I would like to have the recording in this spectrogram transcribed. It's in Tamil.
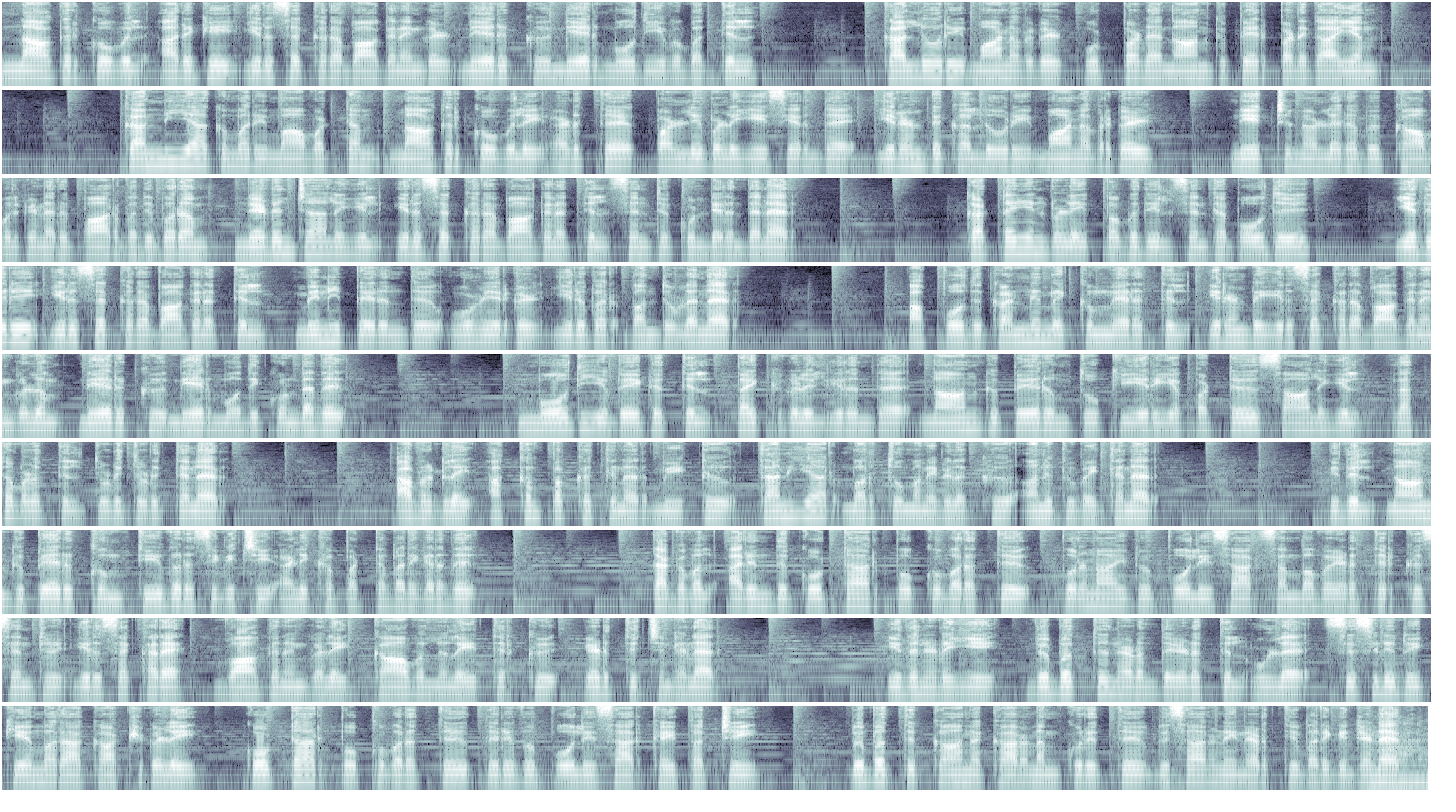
நாகர்கோவில் அருகே இருசக்கர வாகனங்கள் நேருக்கு நேர் மோதிய விபத்தில் கல்லூரி மாணவர்கள் உட்பட நான்கு பேர் படுகாயம். கன்னியாகுமரி மாவட்டம் நாகர்கோவிலை அடுத்த பள்ளிவளையை சேர்ந்த இரண்டு கல்லூரி மாணவர்கள் நேற்று நள்ளிரவு காவல் கிணறு பார்வதிபுரம் நெடுஞ்சாலையில் இருசக்கர வாகனத்தில் சென்று கொண்டிருந்தனர். கட்டையன்விளை பகுதியில் சென்றபோது எதிரே இருசக்கர வாகனத்தில் மினி பேருந்து ஊழியர்கள் இருவர் வந்துள்ளனர். அப்போது கண்ணிமைக்கும் நேரத்தில் இரண்டு இருசக்கர வாகனங்களும் நேருக்கு நேர் மோதிக்கொண்டது. மோதிய வேகத்தில் பைக்குகளில் இருந்த நான்கு பேரும் தூக்கி எறியப்பட்டு சாலையில் இரத்த வளத்தில் துடிதுடித்தனர் அவர்களை அக்கம் பக்கத்தினர் மீட்டு தனியார் மருத்துவமனைகளுக்கு அனுப்பி வைத்தனர். இதில் நான்கு பேருக்கும் தீவிர சிகிச்சை அளிக்கப்பட்டு வருகிறது. தகவல் அறிந்து கோட்டார் போக்குவரத்து புலனாய்வு போலீசார் சம்பவ இடத்திற்கு சென்று இருசக்கர வாகனங்களை காவல் நிலையத்திற்கு எடுத்துச் சென்றனர். இதனிடையே விபத்து நடந்த இடத்தில் உள்ள சிசிடிவி கேமரா காட்சிகளை கோட்டார் போக்குவரத்து பிரிவு போலீசார் கைப்பற்றி விபத்துக்கான காரணம் குறித்து விசாரணை நடத்தி வருகின்றனர்.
